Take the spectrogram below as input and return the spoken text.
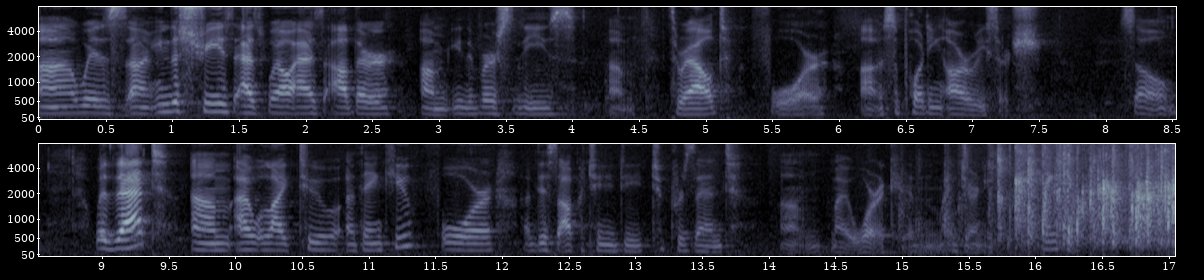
uh, with uh, industries, as well as other um, universities throughout for uh, supporting our research. So with that, I would like to thank you for this opportunity to present my work and my journey. Thank you.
